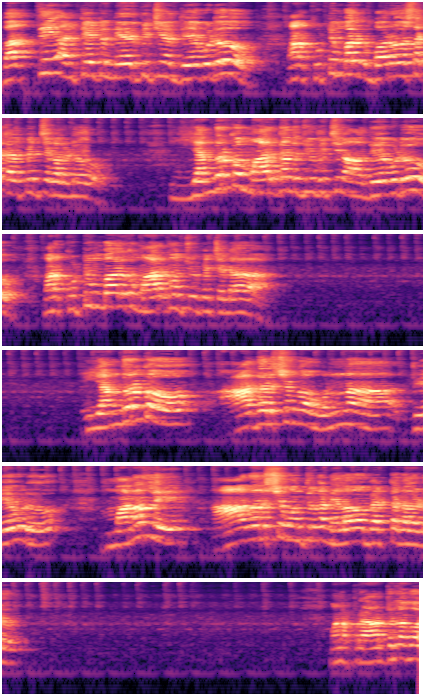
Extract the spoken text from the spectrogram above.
భక్తి అంటే నేర్పించిన దేవుడు మన కుటుంబాలకు భరోసా కల్పించగలడు. ఎందరికో మార్గాన్ని చూపించిన ఆ దేవుడు మన కుటుంబాలకు మార్గం చూపించడా? ఎందరికో ఆదర్శంగా ఉన్న దేవుడు మనల్ని ఆదర్శవంతులుగా నిలవబెట్టగలడు. మన ప్రార్థనలకు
